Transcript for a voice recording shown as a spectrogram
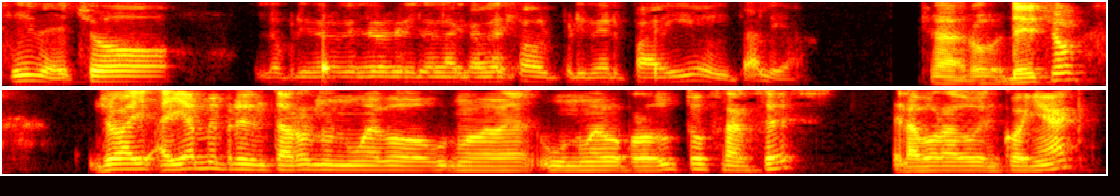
sí, de hecho, lo primero que se me viene a la cabeza o el primer país es Italia. Claro, de hecho, yo ayer me presentaron un nuevo, un nuevo, un nuevo producto francés elaborado en cognac,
